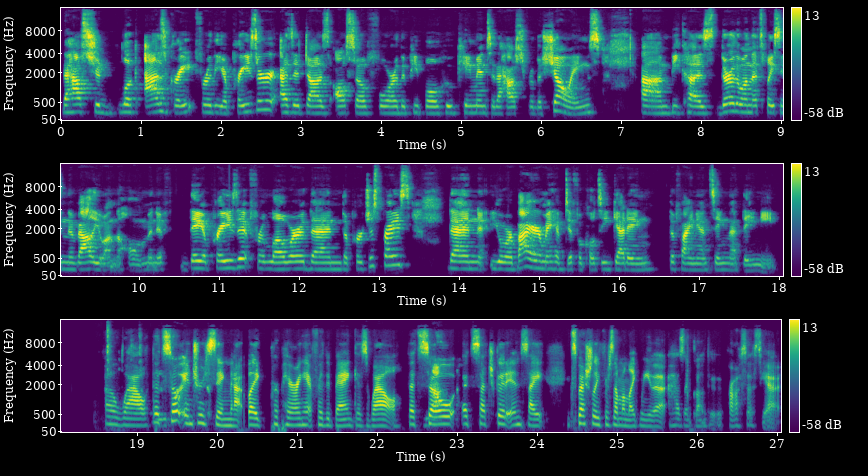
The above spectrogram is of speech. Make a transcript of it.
the house should look as great for the appraiser as it does also for the people who came into the house for the showings um, because they're the one that's placing the value on the home and if they appraise it for lower than the purchase price then your buyer may have difficulty getting the financing that they need Oh wow, that's so interesting that like preparing it for the bank as well. That's so yeah. it's such good insight, especially for someone like me that hasn't gone through the process yet.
